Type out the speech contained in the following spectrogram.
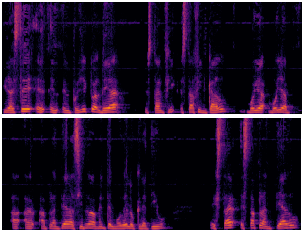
Mira, este, el, el, proyecto Aldea está, en está afincado. Voy, a, voy a, a, plantear así nuevamente el modelo creativo. Está, está planteado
